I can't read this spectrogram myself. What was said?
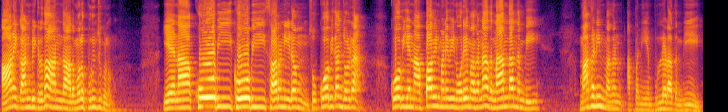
ஆணை காண்பிக்கிறதும் ஆண் தான். அதை முதல்ல புரிஞ்சுக்கணும். ஏன்னா கோபி கோபி சரணிடம் ஸோ கோபி தான் சொல்கிறேன் கோபி என் அப்பாவின் மனைவியின் ஒரே மகன்னா அது நான் தான் தம்பி. மகனின் மகன். அப்போ நீ என் புள்ளடா தம்பி.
